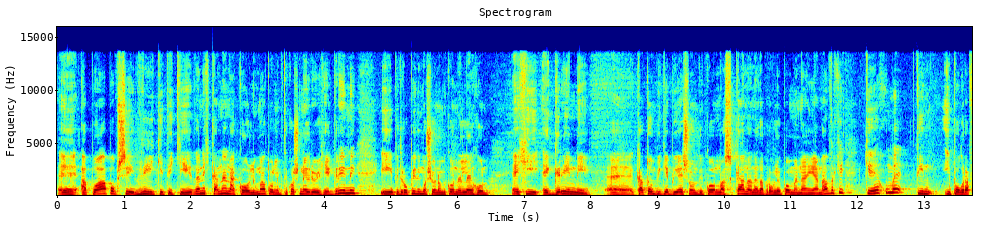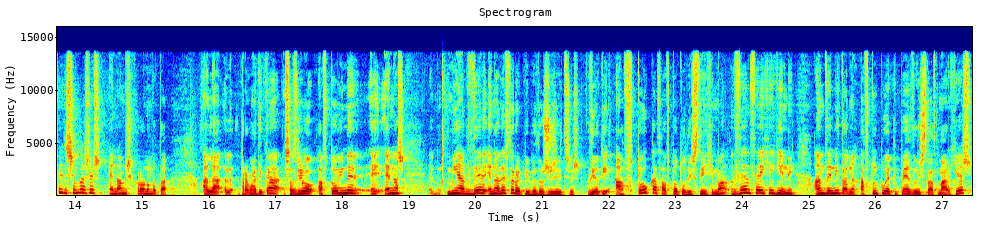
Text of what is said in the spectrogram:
ε, από άποψη διοικητική, δεν έχει κανένα κόλλημα. Το ελεγκτικό συνέδριο έχει εγκρίνει, η Επιτροπή Δημοσιονομικών Ελέγχων έχει εγκρίνει ε, κατόπιν και πιέσεων δικών μας, κάνανε τα προβλεπόμενα οι ανάδοχοι και έχουμε την υπογραφή της σύμβασης 1,5 χρόνο μετά. Αλλά ε, πραγματικά σας λέω, αυτό είναι ε, ένας, ε, μια, ένα δεύτερο επίπεδο συζήτησης. Διότι αυτό καθ' αυτό το δυστύχημα δεν θα είχε γίνει. Αν δεν ήταν αυτού του επίπεδου οι σταθμάρχες,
